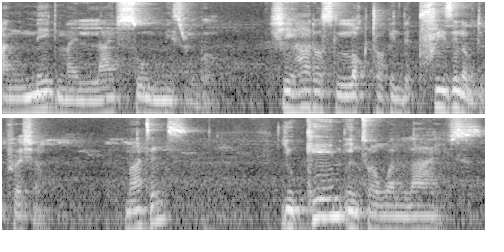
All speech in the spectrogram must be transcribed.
and made my life so miserable. She had us locked up in the prison of depression. Martins, you came into our lives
